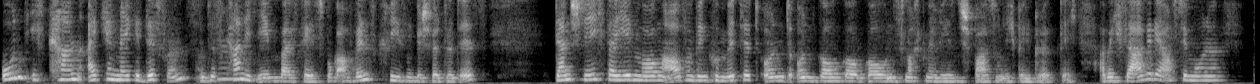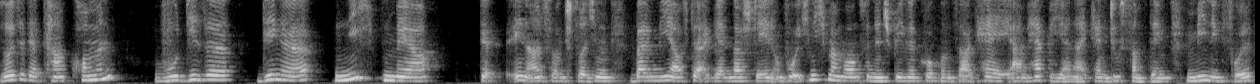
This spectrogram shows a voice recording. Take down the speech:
und ich kann, I can make a difference und das mhm. kann ich eben bei Facebook, auch wenn es krisengeschüttelt ist, dann stehe ich da jeden Morgen auf und bin committed und, und go, go, go und es macht mir riesen Spaß und ich bin glücklich. Aber ich sage dir auch, Simone, sollte der Tag kommen, wo diese Dinge nicht mehr in Anführungsstrichen bei mir auf der Agenda stehen und wo ich nicht mehr morgens in den Spiegel gucke und sage, hey, I'm happy and I can do something meaningful,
